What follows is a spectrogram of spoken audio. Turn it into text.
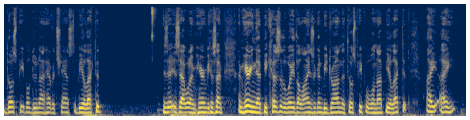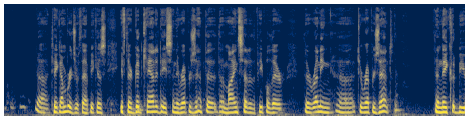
those people do not have a chance to be elected? Is that, is that what I'm hearing? Because I'm, I'm hearing that because of the way the lines are going to be drawn, that those people will not be elected. I, I uh, take umbrage with that because if they're good candidates and they represent the, the mindset of the people they're, they're running uh, to represent, then they could be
